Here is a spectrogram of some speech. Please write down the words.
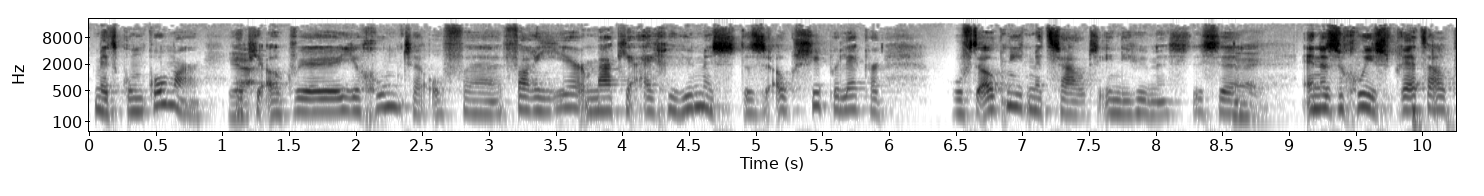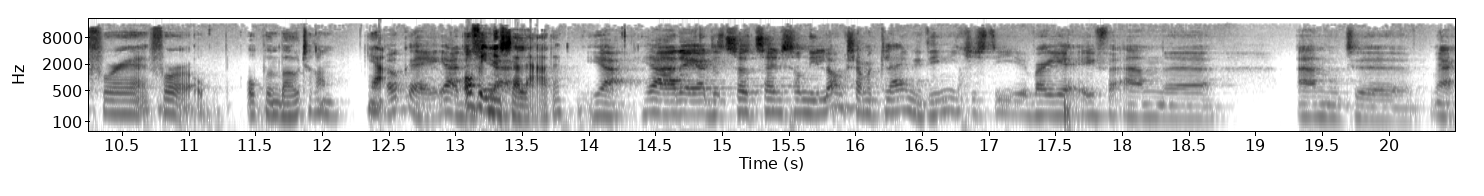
met komkommer. Heb je ook weer je groenten. Of uh, varieer, maak je eigen humus. Dat is ook super lekker. Hoeft ook niet met zout in die humus. Dus, uh, Nee. En dat is een goede spread ook voor, voor op, op een boterham. Ja. Oké, ja, dus of in ja, een salade. Ja, ja, nou ja dat, dat zijn dus dan die langzame kleine dingetjes die, waar je even aan, aan, moet, uh, ja,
